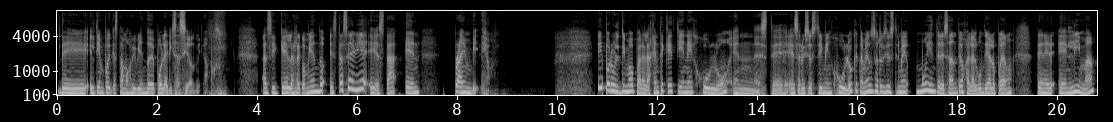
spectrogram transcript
del el tiempo en que estamos viviendo de polarización, digamos. Así que les recomiendo esta serie, está en Prime Video. Y por último, para la gente que tiene Hulu, en este, el servicio de streaming Hulu, que también es un servicio de streaming muy interesante, ojalá algún día lo puedan tener en Lima,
